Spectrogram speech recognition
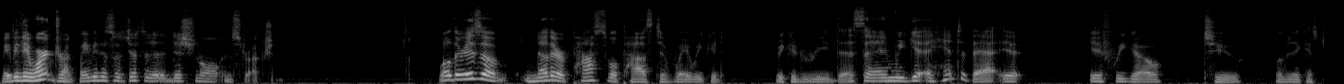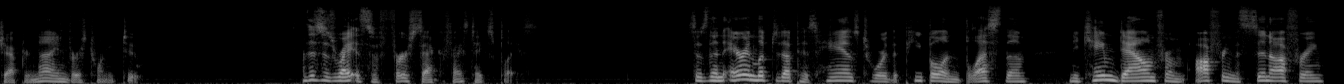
maybe they weren't drunk. Maybe this was just an additional instruction. Well, there is a, another possible positive way we could we could read this, and we get a hint of that if, if we go to Leviticus chapter 9, verse 22. This is right as the first sacrifice takes place. It says, Then Aaron lifted up his hands toward the people and blessed them, and he came down from offering the sin offering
